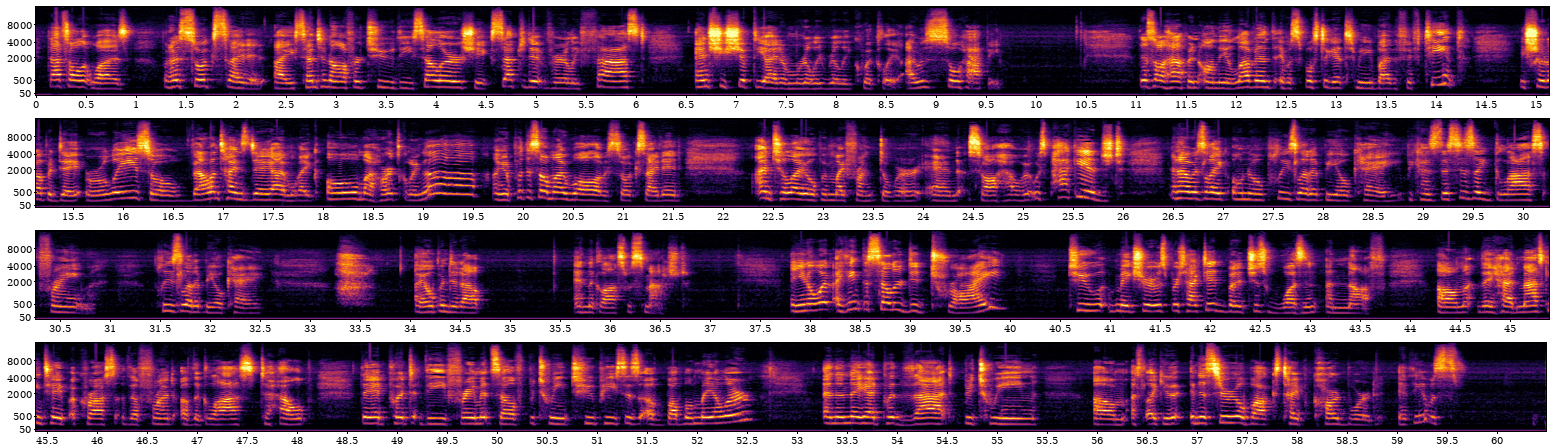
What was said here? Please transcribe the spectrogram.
that's all it was. But I was so excited. I sent an offer to the seller. She accepted it fairly fast, and she shipped the item really, really quickly. I was so happy. This all happened on the 11th. It was supposed to get to me by the 15th it showed up a day early. So Valentine's Day, I'm like, oh, my heart's going, ah, I'm to put this on my wall. I was so excited until I opened my front door and saw how it was packaged. And I was like, oh no, please let it be okay because this is a glass frame. Please let it be okay. I opened it up and the glass was smashed. And you know what? I think the seller did try to make sure it was protected, but it just wasn't enough. Um, they had masking tape across the front of the glass to help. They had put the frame itself between two pieces of bubble mailer, and then they had put that between, um, like in a cereal box type cardboard. I think it was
